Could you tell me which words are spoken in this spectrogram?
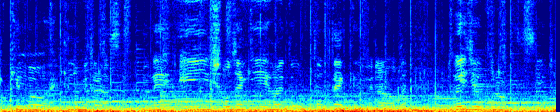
এক কিলো এক কিলোমিটার আছে। মানে এই সোজা গিয়ে হয়তো উঠতে উঠতে এক কিলোমিটার হবে। তো এই যে উপরে উঠতেছি এটা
